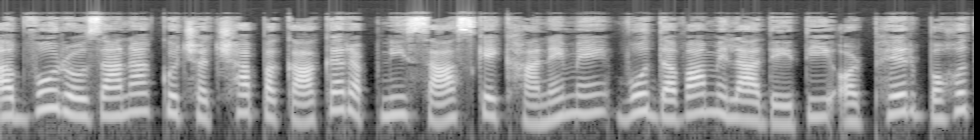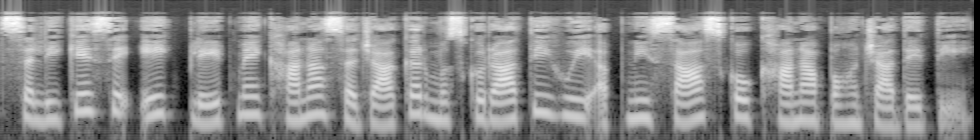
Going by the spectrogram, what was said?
अब वो रोज़ाना कुछ अच्छा पकाकर अपनी सास के खाने में वो दवा मिला देती और फिर बहुत सलीके से एक प्लेट में खाना सजाकर मुस्कुराती हुई अपनी सास को खाना पहुँचा देती।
